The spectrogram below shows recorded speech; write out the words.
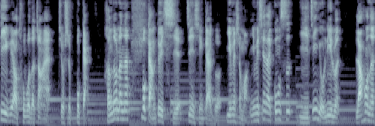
第一个要突破的障碍就是不敢。很多人呢不敢对企业进行改革，因为什么？因为现在公司已经有利润，然后呢，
